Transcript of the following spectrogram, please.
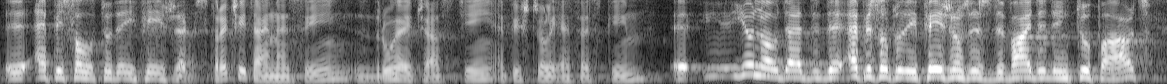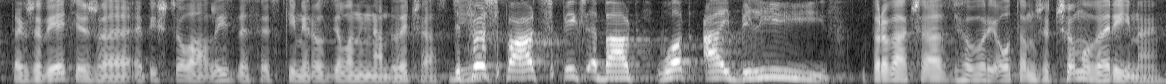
uh, epistle to the Ephesians. prečítajme si z druhej časti epištoly Efeským. Uh, you know that the epistle to the Ephesians is divided in two parts. Takže viete, že epištola list Efeským je rozdelený na dve The časti. first part speaks about what I believe. Prvá časť hovorí o tom, že čomu veríme.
